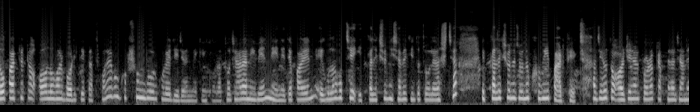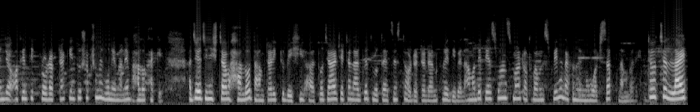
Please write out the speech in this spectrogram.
দোপাট্টাটা অল ওভার বডিতে কাজ করা এবং খুব সুন্দর করে ডিজাইন মেকিং করা। তো যারা নেবেন, নিয়ে নিতে পারেন। এগুলো হচ্ছে ঈদ কালেকশন হিসাবে কিন্তু চলে আসছে। ঈদ কালেকশনের জন্য খুবই পারফেক্ট যেহেতু অরিজিনাল প্রোডাক্ট আপনারা জানেন যে অথেন্টিক প্রোডাক্টটা কিন্তু সবসময় গুণে মানে ভালো থাকে। আর যে জিনিসটা ভালো দামটার একটু বেশি হয়, তো যার যেটা লাগবে দ্রুত অ্যাসেসটা অর্ডারটা ডান করে দিবেন। আমাদের পেজ ওয়ান স্মার্ট অথবা আমাদের স্ক্রিনে দেখানো হোয়াটসঅ্যাপ নাম্বারে এটা হচ্ছে লাইট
